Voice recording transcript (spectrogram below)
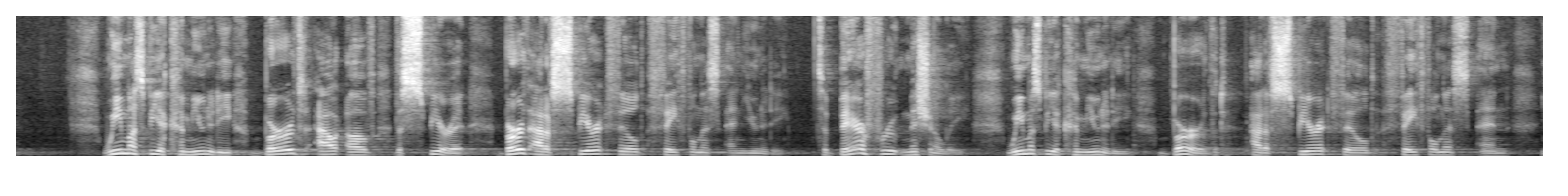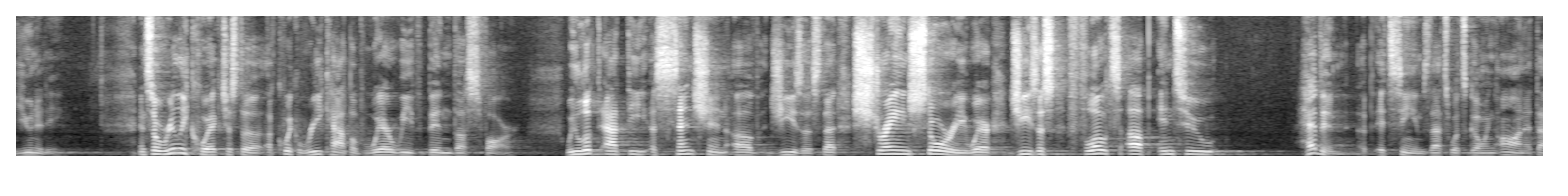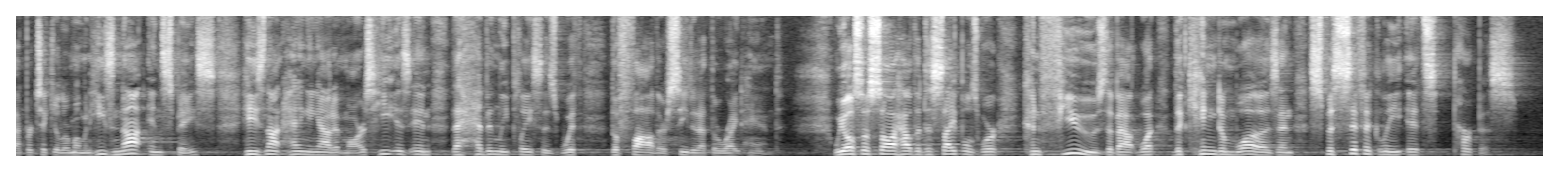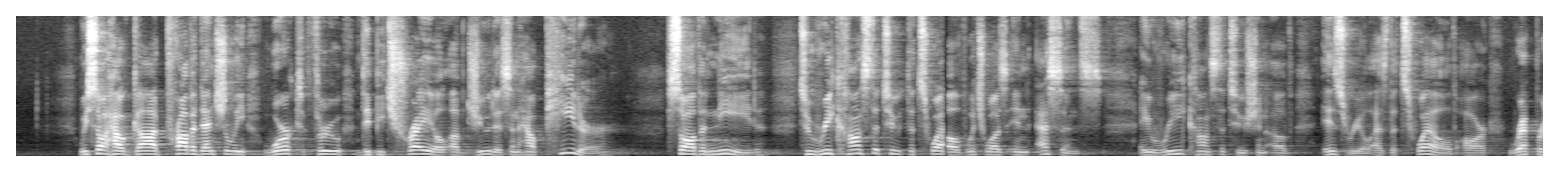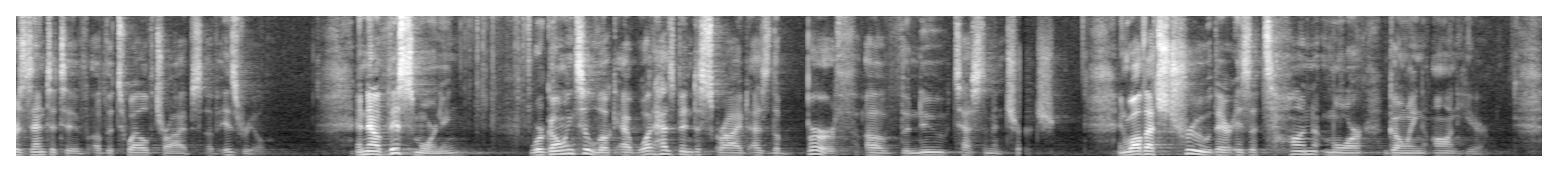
we must be a community birthed out of the Spirit, birthed out of spirit filled faithfulness and unity. To bear fruit missionally, we must be a community birthed out of spirit filled faithfulness and unity. And so, really quick, just a, a, quick recap of where we've been thus far. We looked at the ascension of Jesus, that strange story where Jesus floats up into heaven, it seems. That's what's going on at that particular moment. He's not in space, he's not hanging out at Mars. He is in the heavenly places with the Father seated at the right hand. We also saw how the disciples were confused about what the kingdom was and specifically its purpose. We saw how God providentially worked through the betrayal of Judas and how Peter saw the need to reconstitute the 12, which was in essence a reconstitution of Israel, as the 12 are representative of the 12 tribes of Israel. And now, this morning, we're going to look at what has been described as the birth of the New Testament church. And while that's true, there is a ton more going on here.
